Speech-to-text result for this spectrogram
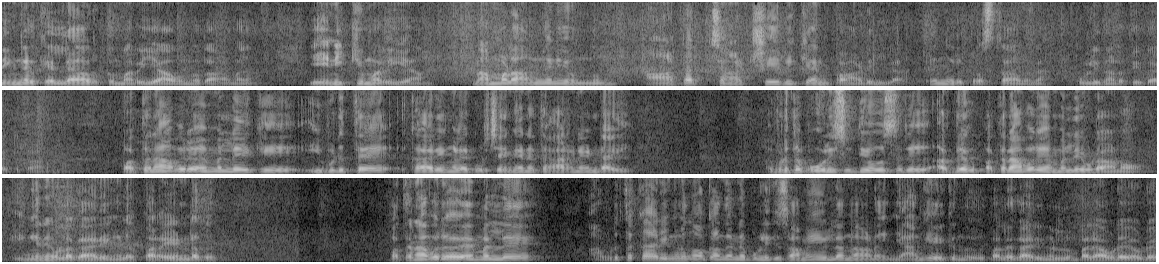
നിങ്ങൾക്കെല്ലാവർക്കും അറിയാവുന്നതാണ്. എനിക്കും അറിയാം നമ്മൾ അങ്ങനെയൊന്നും അടച്ചാക്ഷേപിക്കാൻ പാടില്ല എന്നൊരു പ്രസ്താവന പുള്ളി നടത്തിയതായിട്ട് കാണുന്നു. പത്തനാപുരം എം എൽ എക്ക് ഇവിടുത്തെ കാര്യങ്ങളെക്കുറിച്ച് എങ്ങനെ ധാരണയുണ്ടായി? ഇവിടുത്തെ പോലീസ് ഉദ്യോഗസ്ഥർ അദ്ദേഹം പത്തനാപുരം എം എൽ എയോടാണോ ഇങ്ങനെയുള്ള കാര്യങ്ങൾ പറയേണ്ടത്? പത്തനാപുരം എം എൽ എ അവിടുത്തെ കാര്യങ്ങൾ നോക്കാൻ തന്നെ പുള്ളിക്ക് സമയമില്ലെന്നാണ് ഞാൻ കേൾക്കുന്നത് പല കാര്യങ്ങളിലും പല അവിടെ അവിടെ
